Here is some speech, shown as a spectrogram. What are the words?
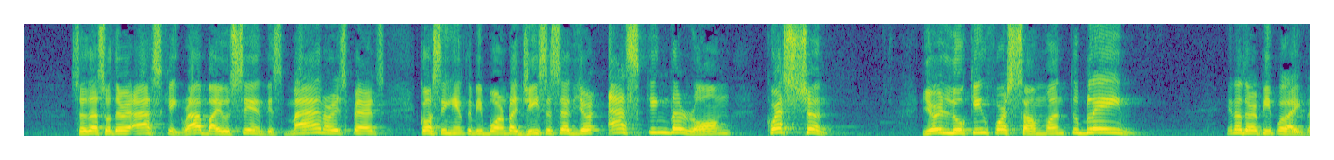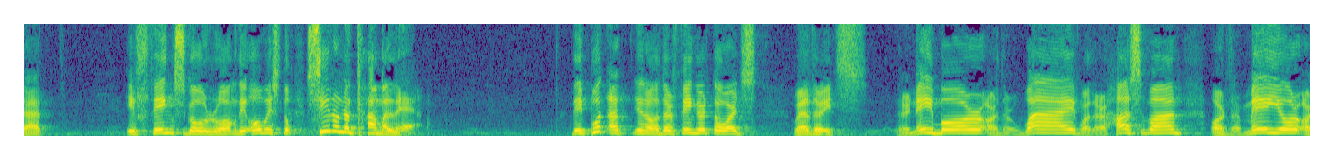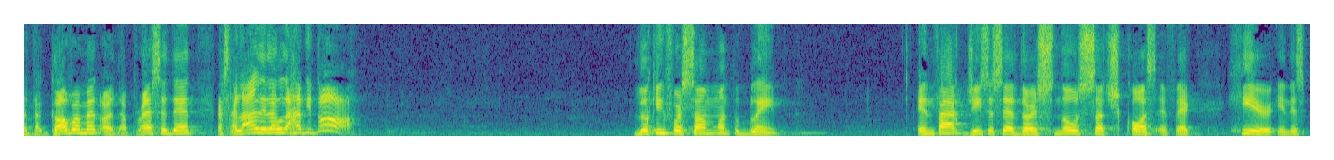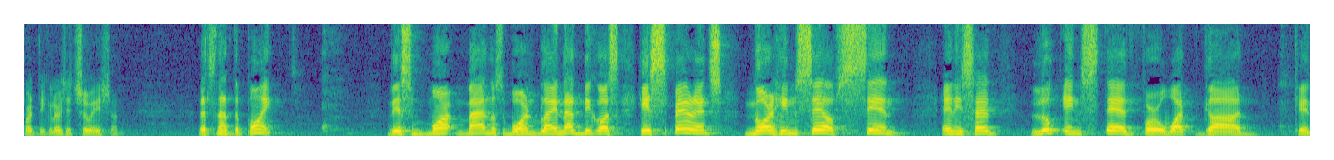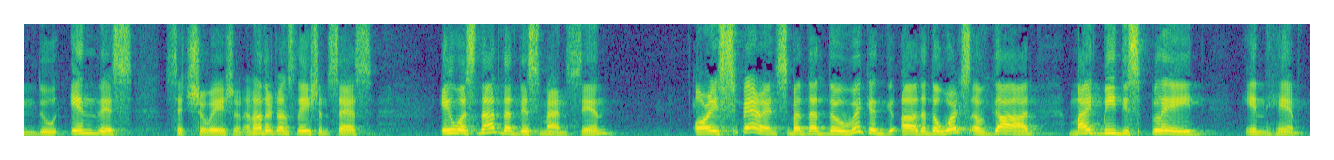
So that's what they're asking. Rabbi, who sinned? This man or his parents causing him to be born blind? Jesus said, You're asking the wrong question. You're looking for someone to blame. You know, there are people like that. If things go wrong, they always look, sino nagkamali? They put at, you know, their finger towards whether it's their neighbor or their wife or their husband or their mayor or the government or the president. Kasalanan nilang lahat ito. Looking for someone to blame. In fact, Jesus said there's no such cause effect here in this particular situation. That's not the point. This man was born blind not because his parents nor himself sinned. And he said, Look instead for what God can do in this situation. Another translation says, It was not that this man sinned or his parents, but that the wicked, uh, that the works of God might be displayed in him.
